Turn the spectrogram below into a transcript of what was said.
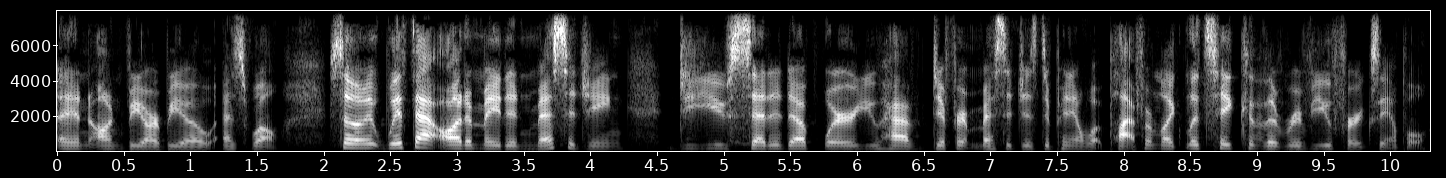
and on VRBO as well. So with that automated messaging, do you set it up where you have different messages depending on what platform? Like let's take the review for example.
